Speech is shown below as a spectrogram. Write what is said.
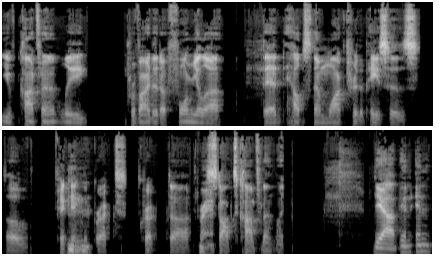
you've confidently provided a formula that helps them walk through the paces of picking mm-hmm. the correct correct uh, right. stocks confidently. Yeah, and and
